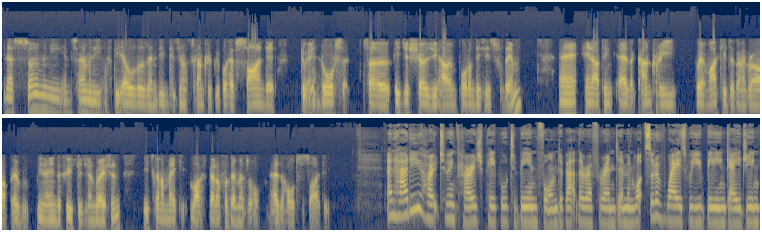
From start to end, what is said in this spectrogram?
you know, so many and so many of the elders and Indigenous country people have signed it to endorse it. So it just shows you how important this is for them. And, and I think as a country where my kids are going to grow up, every, you know, in the future generation, it's going to make life better for them as well, as a whole society. And how do you hope to encourage people to be informed about the referendum and what sort of ways will you be engaging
